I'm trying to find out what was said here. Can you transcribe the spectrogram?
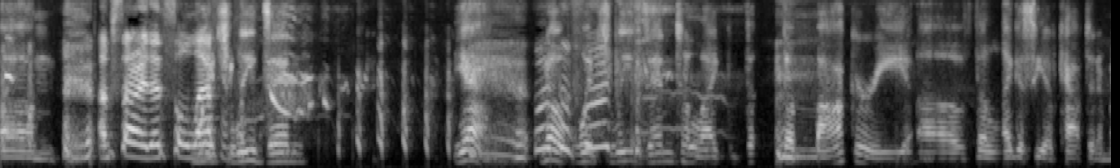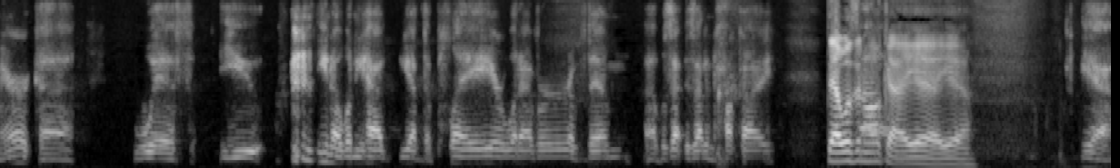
Um, I'm sorry, that's so which leads in. Yeah, What no, which leads into like the, the mockery of the legacy of Captain America with you. You know when you had you have the play or whatever of them. Uh, was that is that in Hawkeye? That was in um, Hawkeye. Yeah, yeah. Yeah.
